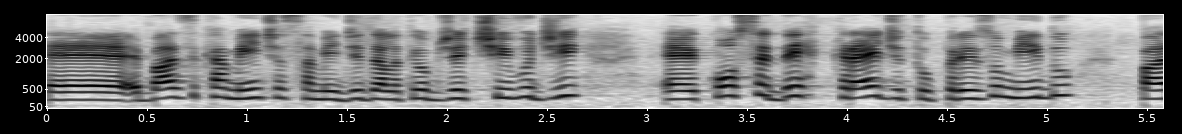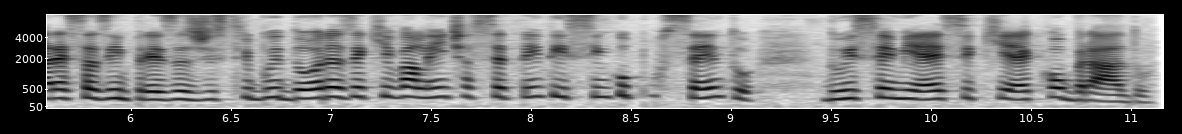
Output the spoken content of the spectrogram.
É, basicamente, essa medida ela tem o objetivo de é, conceder crédito presumido para essas empresas distribuidoras, equivalente a 75% do ICMS que é cobrado.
